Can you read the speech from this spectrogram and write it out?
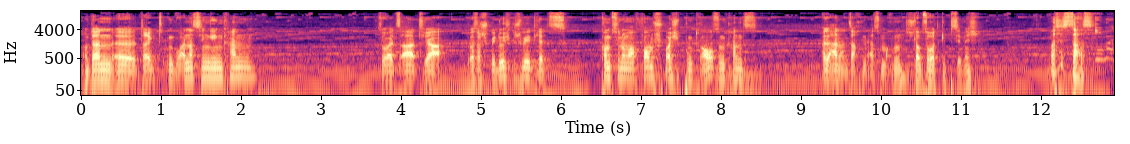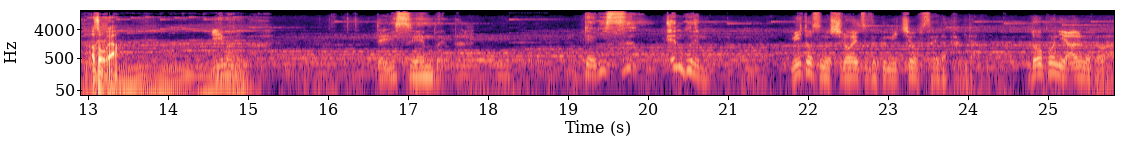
und dann äh, direkt irgendwo anders hingehen kann So als Art, ja, du hast das Spiel durchgespielt, jetzt kommst du noch mal vorm Speicherpunkt raus und kannst alle anderen Sachen erst machen. Ich glaube, sowas gibt es hier nicht. Was ist das? Also ja. 今のがデリスエンブレムだデリスエンブレムミトスの城へ続く道を塞いだ鍵だどこにあるのかは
